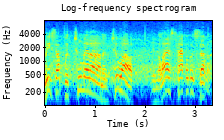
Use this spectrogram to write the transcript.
Reese up with two men on and two out in the last half of the seventh.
